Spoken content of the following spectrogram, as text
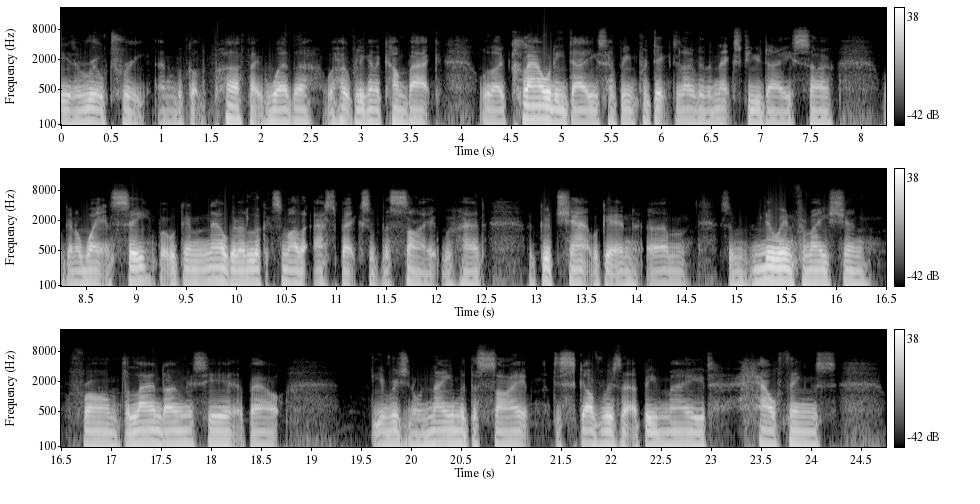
is a real treat and we've got the perfect weather. We're hopefully going to come back although cloudy days have been predicted over the next few days so we're going to wait and see but we're going now going to look at some other aspects of the site. We've had a good chat we're getting um, some new information from the landowners here about the original name of the site discoveries that have been made how things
